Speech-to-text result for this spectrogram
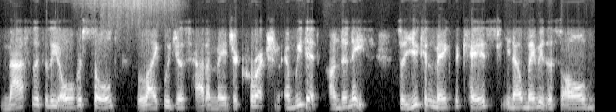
massively oversold, like we just had a major correction, and we did underneath. So you can make the case, you know, maybe this all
